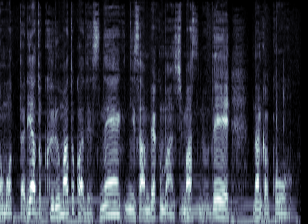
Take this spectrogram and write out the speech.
思ったりあと車とかですね。2300万しますのでなんかこう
